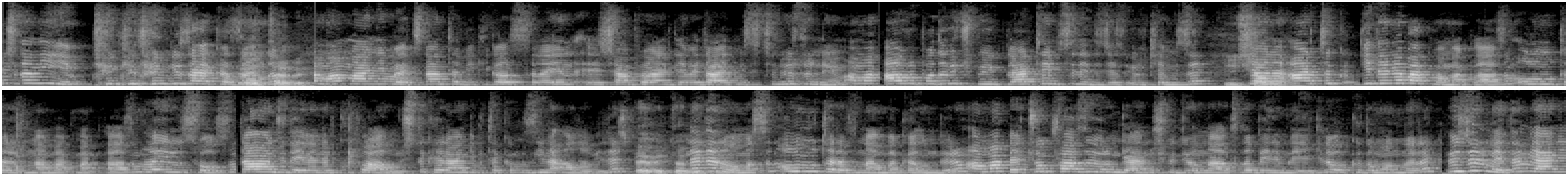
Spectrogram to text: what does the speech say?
açıdan iyiyim. Çünkü dün güzel kazandım. E, tabii. Ama manevi açıdan tabii ki Galatasaray'ın e, Şampiyonlar Ligi'ne veda etmesi için hüzünlüyüm. Ama Avrupa'da üç büyükler temsil edeceğiz ülkemizi. İnşallah. Yani artık gidene bakmamak lazım. Olumlu tarafından bakmak lazım. Hayırlısı olsun. Daha önce de elenip kupa almıştık. Herhangi bir takımımız yine alabilir. Evet tabii Neden ki. olmasın? Olumlu tarafından bakalım diyorum ama e, çok fazla yorum gelmiş videonun altına benimle ilgili okudum onları. Üzülmedim yani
